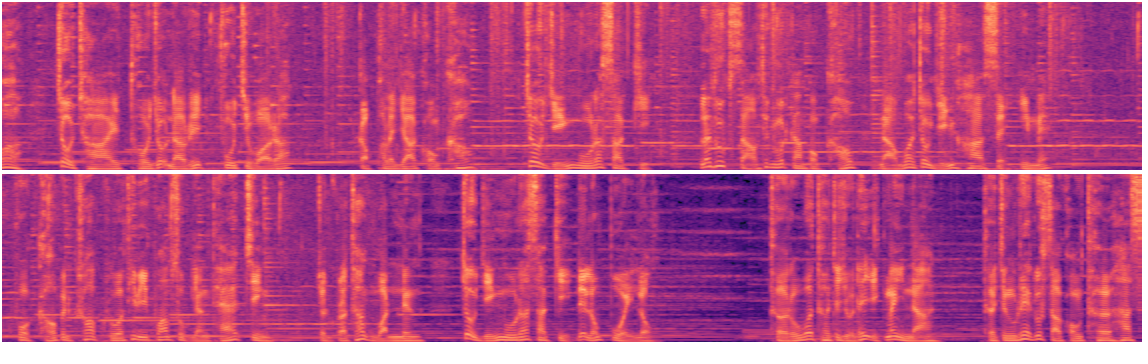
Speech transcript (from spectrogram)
ว่าเจ้าชายโทโยนาริฟูจิวาระ กับภรรยาของเขา เจ้าหญิงมูราซากิ และลูกสาวที่งดงามของเขานามว่าเจ้าหญิงฮาเซฮิเมะพวกเขาเป็นครอบครัวที่มีความสุขอย่างแท้จริง จนกระทั่งวันหนึ่ง เจ้าหญิงมูราซากิได้ล้มป่วยลง เธอรู้ว่าเธอจะอยู่ได้อีกไม่นาน เธอจึงเรียกลูกสาวของเธอฮาเซ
